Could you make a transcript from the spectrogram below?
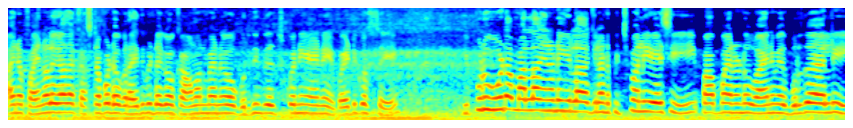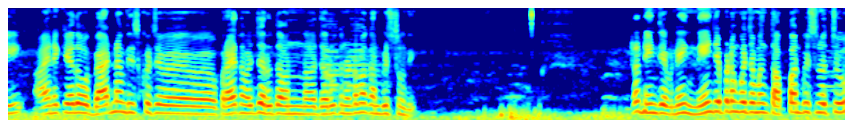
ఆయన ఫైనల్ కదా కష్టపడి ఒక రైతు బిడ్డగా కామన్ మ్యాన్గా గుర్తింపు తెచ్చుకొని ఆయన బయటకు వస్తే ఇప్పుడు కూడా మళ్ళీ ఆయనను ఇలా ఇలాంటి పిచ్చి పనులు చేసి పాపం ఆయనను ఆయన మీద బురద వెళ్ళి ఆయనకి ఏదో బ్యాడ్ నేమ్ తీసుకొచ్చే ప్రయత్నం అయితే జరుగుతా ఉన్న జరుగుతున్నట్టు మాకు అనిపిస్తుంది. అంటే నేను చెప్పి నేను నేను చెప్పడం కొంచెం తప్పు అనిపిస్తుండొచ్చు.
